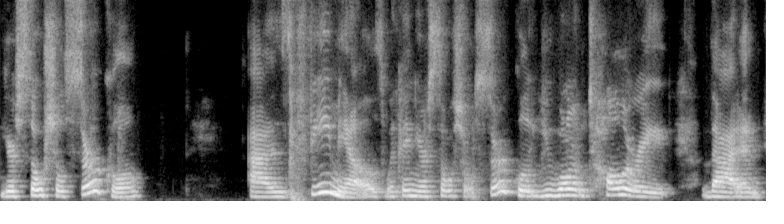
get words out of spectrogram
your social circle, as females within your social circle you won't tolerate that and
